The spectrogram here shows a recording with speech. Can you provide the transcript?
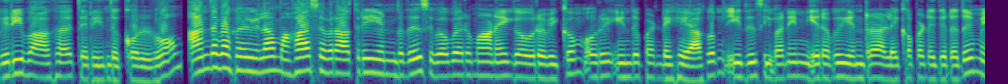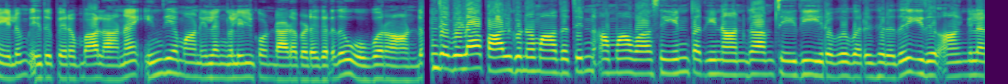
விரிவாக தெரிந்து கொள்வோம். அந்த வகையில் மகா சிவராத்திரி என்பது சிவபெருமானை கௌரவிக்கும் ஒரு இந்து பண்டிகையாகும். இது சிவனின் இரவு என்று அழைக்கப்படுகிறது. மேலும் இது பெரும்பாலான இந்திய மாநிலங்களில் கொண்டாடப்படுகிறது ஒவ்வொரு ஆண்டும். இந்த விழா பால்குண மாதத்தின் அமாவாசையின் பதினான்காம் தேதி இரவு வருகிறது. இது ஆங்கில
